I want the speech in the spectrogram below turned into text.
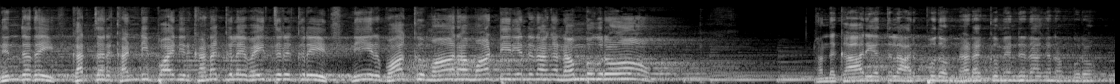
நின்றதை கர்த்தர் கண்டிப்பாய் நீர் கணக்கிலே வைத்திருக்கிறீர். நீர் வாக்கு மாற மாட்டீர் என்று நாங்க நம்புகிறோம். அந்த காரியத்துல அற்புதம் நடக்கும் என்று நாங்க நம்புறோம்.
